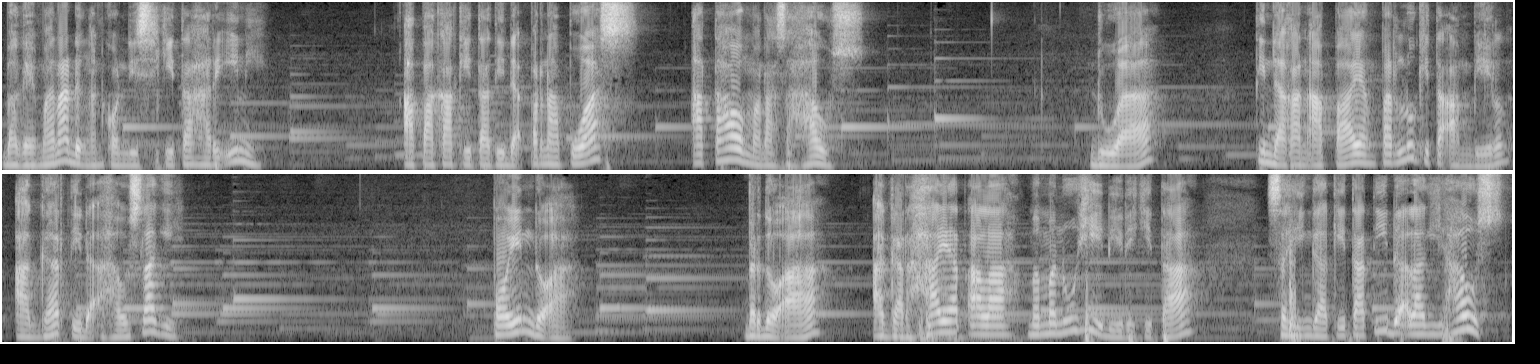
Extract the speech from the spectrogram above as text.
bagaimana dengan kondisi kita hari ini? Apakah kita tidak pernah puas atau merasa haus? Dua, tindakan apa yang perlu kita ambil agar tidak haus lagi. Poin doa: berdoa agar hayat Allah memenuhi diri kita, sehingga kita tidak lagi haus,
